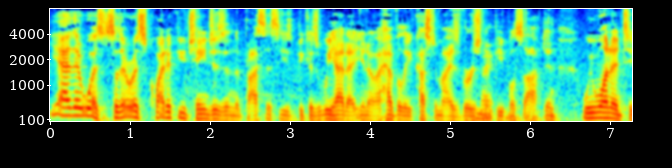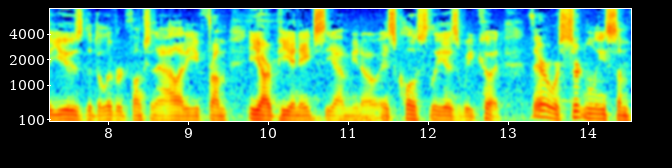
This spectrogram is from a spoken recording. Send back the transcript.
Yeah, there was. So there was quite a few changes in the processes because we had a you know a heavily customized version right. of PeopleSoft, and we wanted to use the delivered functionality from ERP and HCM, you know, as closely as we could. There were certainly some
